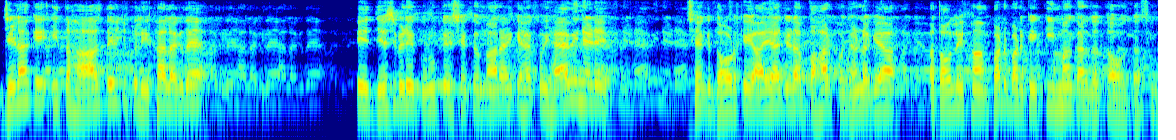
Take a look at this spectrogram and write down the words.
ਜਿਹੜਾ ਕਿ ਇਤਿਹਾਸ ਦੇ ਵਿੱਚ ਭੁਲੇਖਾ ਲੱਗਦਾ ਹੈ ਇਹ ਜਿਸ ਵੇਲੇ ਗੁਰੂ ਕੇ ਸਿੱਖ ਮਹਾਰਾਜ ਕਿਹਾ, ਕੋਈ ਹੈ ਵੀ ਨੇੜੇ? ਸਿੰਘ ਦੌੜ ਕੇ ਆਇਆ, ਜਿਹੜਾ ਬਾਹਰ ਭੁੱਜਣ ਲੱਗਿਆ, ਅਤੌਲੇ ਖਾਂ ਵੱਡ ਵੱਡ ਕੇ ਕੀਮਾ ਕਰ ਦਿੱਤਾ ਉਸ ਦਾ ਸਿੰਘ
